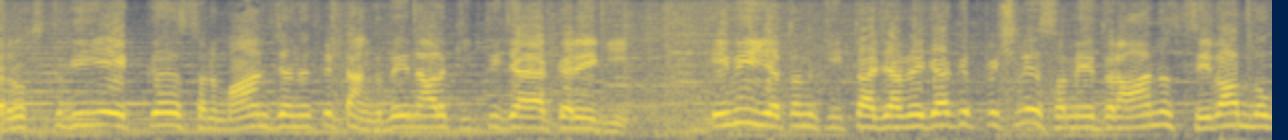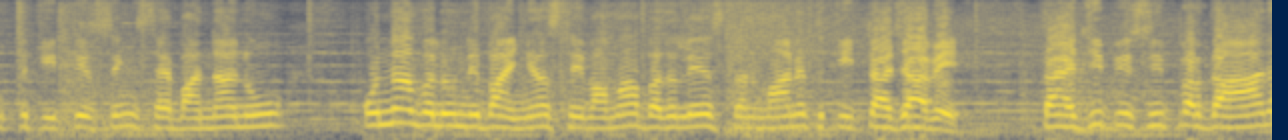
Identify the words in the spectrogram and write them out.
ਰੁਖਸਤਗੀ ਇੱਕ ਸਨਮਾਨਜਨਕ ਢੰਗ ਦੇ ਨਾਲ ਕੀਤੀ ਜਾਇਆ ਕਰੇਗੀ। ਇਹ ਵੀ ਯਤਨ ਕੀਤਾ ਜਾਵੇਗਾ ਕਿ ਪਿਛਲੇ ਸਮੇਂ ਦੌਰਾਨ ਸੇਵਾ ਮੁਕਤ ਕੀਤੇ ਸਿੰਘ ਸਹਿਬਾਨਾਂ ਨੂੰ ਉਹਨਾਂ ਵੱਲੋਂ ਨਿਭਾਈਆਂ ਸੇਵਾਵਾਂ ਬਦਲੇ ਸਨਮਾਨਿਤ ਕੀਤਾ ਜਾਵੇ। ਤਾਂ ਐਜੀਪੀਸੀ ਪ੍ਰਧਾਨ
